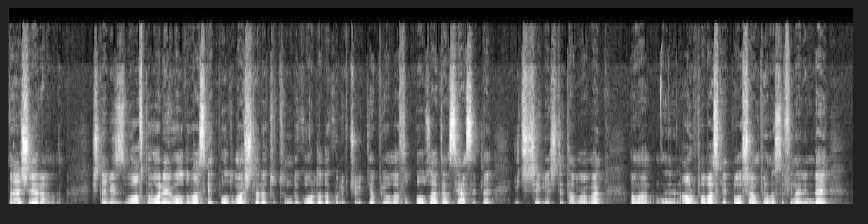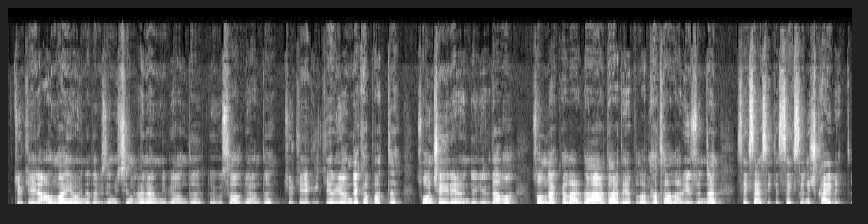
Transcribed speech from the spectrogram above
Her şeye rağmen. İşte biz bu hafta voleyboldu, basketboldu maçlara tutunduk. Orada da kulüpçülük yapıyorlar. Futbol zaten siyasetle iç içe geçti tamamen. Ama e, Avrupa Basketbol Şampiyonası finalinde Türkiye ile Almanya oynadı. Bizim için önemli bir andı, duygusal bir andı. Türkiye ilk yarıyı önde kapattı. Son çeyreğe önde girdi ama son dakikalarda art arda yapılan hatalar yüzünden 88-83 kaybetti.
